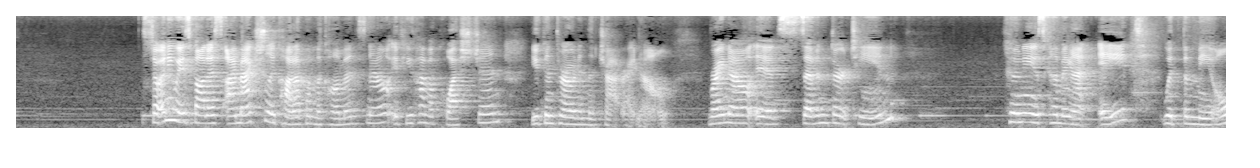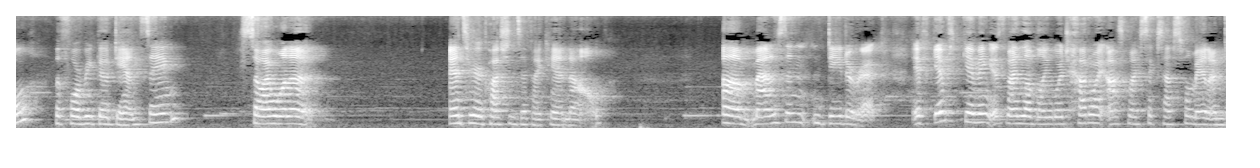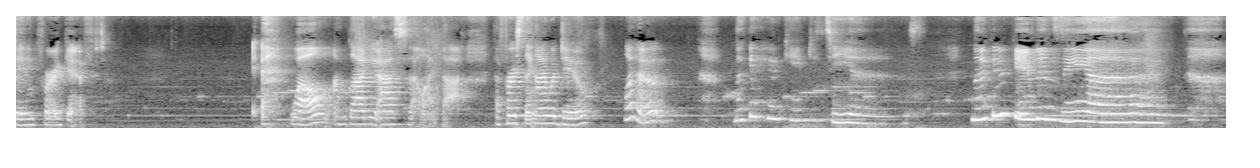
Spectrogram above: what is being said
So, anyways, Goddess, I'm actually caught up on the comments now. If you have a question, you can throw it in the chat right now. Right now it's 7:13. Kunie is coming at 8 with the meal before we go dancing. So I want to answer your questions if I can now. Um, Madison Diederich. If gift giving is my love language, how do I ask my successful man I'm dating for a gift? Well, I'm glad you asked that like that. The first thing I would do, what Look at who came to see us. Look who came to see us.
